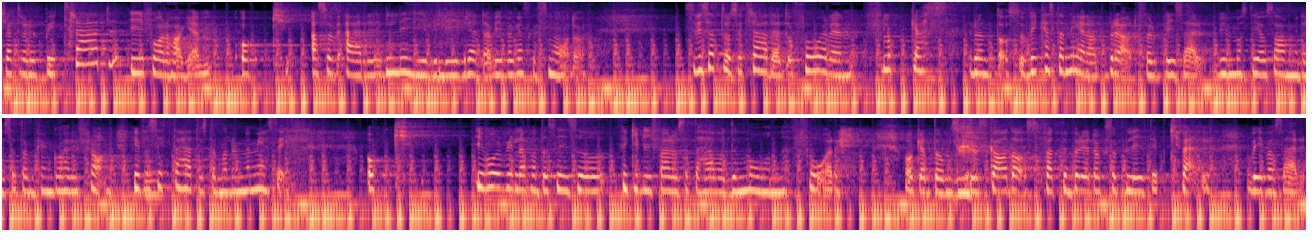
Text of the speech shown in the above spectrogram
klättrar upp i ett träd i fårhagen och alltså vi är liv, livrädda. Vi var ganska små då. Så vi sätter oss i trädet och fåren flockas runt oss och vi kastar ner allt bröd för att bli så här, vi måste ge oss av med det så att de kan gå härifrån. Vi får sitta här tills de har lugnat ner sig. Och i vår vilda fantasi så fick vi för oss att det här var demonfår och att de skulle skada oss för att det började också bli typ kväll. Och vi var så här,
